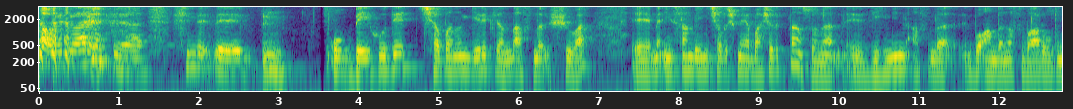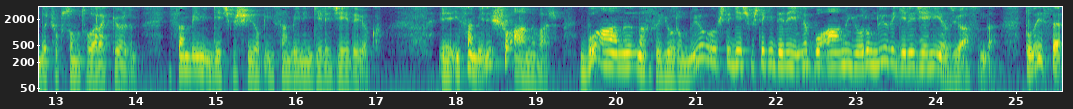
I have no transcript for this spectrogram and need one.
Muhabbeti var ya. ya. Şimdi e, o beyhude çabanın geri planında aslında şu var. E, ben insan beyni çalışmaya başladıktan sonra e, zihnin aslında bu anda nasıl var olduğunu da çok somut olarak gördüm. İnsan beyninin geçmişi yok, insan beyninin geleceği de yok. E, insan beyninin şu anı var bu anı nasıl yorumluyor? O işte geçmişteki deneyimle bu anı yorumluyor ve geleceğini yazıyor aslında. Dolayısıyla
